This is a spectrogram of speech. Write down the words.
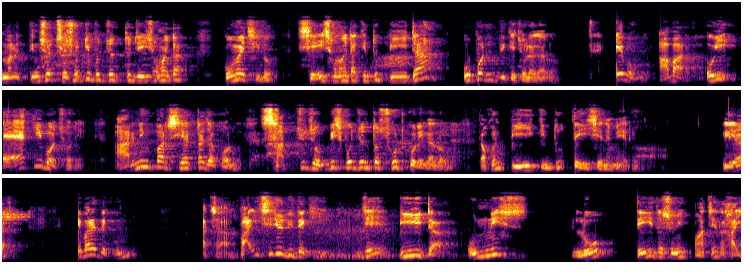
মানে তিনশো ছেষট্টি পর্যন্ত যেই সময়টা কমেছিল, সেই সময়টা কিন্তু পিটা উপরের দিকে চলে গেল। এবং আবার ওই একই বছরে আর্নিং পার শেয়ারটা যখন সাতশো চব্বিশ পর্যন্ত শুট করে গেল, তখন পি কিন্তু তেইশে নেমে এলো। ক্লিয়ার এবারে দেখুন আচ্ছা বাইশে যদি দেখি যে পিটা উনিশ লো তেইশ দশমিক পাঁচের হাই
